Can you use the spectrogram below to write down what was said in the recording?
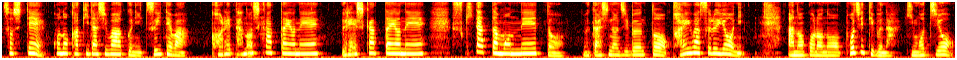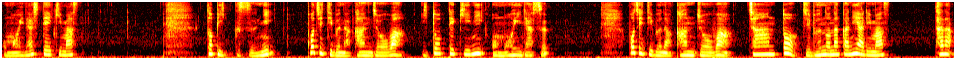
そしてこの書き出しワークについてはこれ楽しかったよね嬉しかったよね。好きだったもんね。と昔の自分と会話するようにあの頃のポジティブな気持ちを思い出していきます。トピックス2ポジティブな感情は意図的に思い出す。ポジティブな感情はちゃんと自分の中にあります。ただ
